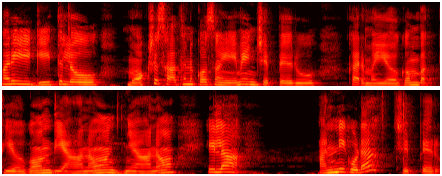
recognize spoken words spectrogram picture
మరి ఈ గీతలో మోక్ష సాధన కోసం ఏమేం చెప్పారు? కర్మయోగం భక్తి యోగం ధ్యానం జ్ఞానం ఇలా అన్నీ కూడా చెప్పారు.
